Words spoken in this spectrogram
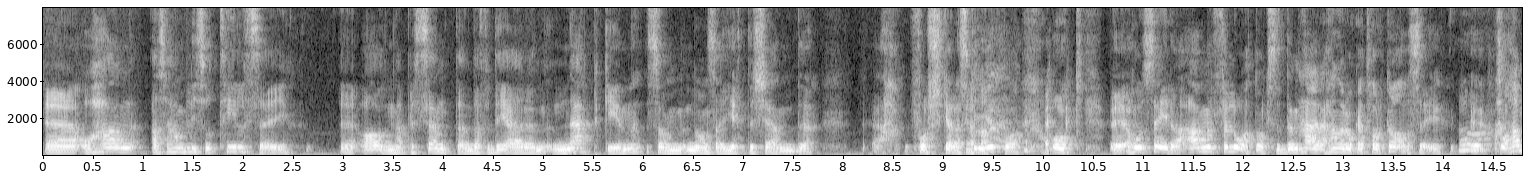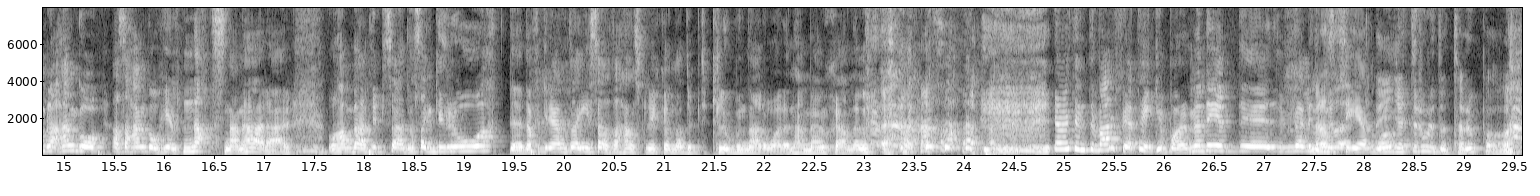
Ja. Eh, och han, alltså han blir så till sig eh, av den här presenten. Därför det är en napkin som någon så jättekänd ja, forskare har skrivit på. Och eh, hon säger då, ah, men förlåt också, den här, han har råkat torka av sig. Ja. Eh, och han, han, går, alltså han går helt nuts när han hör det här. Och han börjar typ så här, nästan gråta. Därför Grant insett att han skulle kunna typ klona då den här människan. Eller jag vet inte varför jag tänker på det, men det är, det är väldigt Men alltså, scen. det är Och- jätteroligt att ta upp honom.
